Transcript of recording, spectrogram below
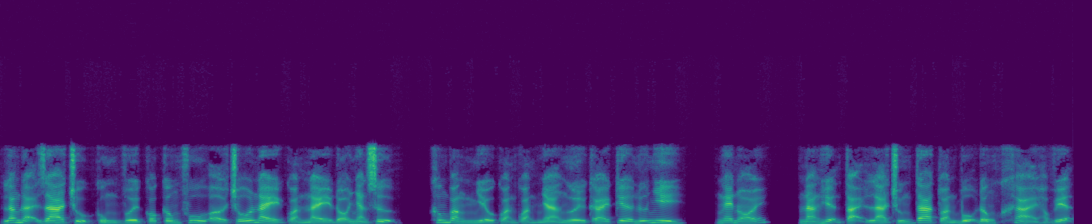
Lăng đại gia chủ cùng với có công phu ở chỗ này quản này đó nhàn sự, không bằng nhiều quản quản nhà ngươi cái kia nữ nhi, nghe nói, nàng hiện tại là chúng ta toàn bộ Đông Khải học viện,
